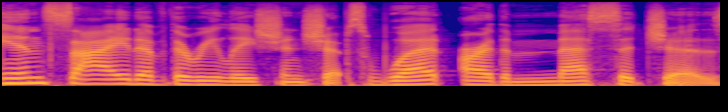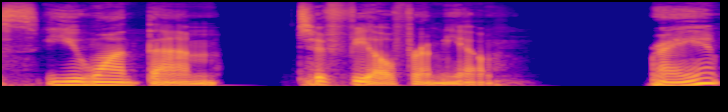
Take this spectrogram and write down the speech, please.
inside of the relationships, what are the messages you want them to feel from you? Right?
